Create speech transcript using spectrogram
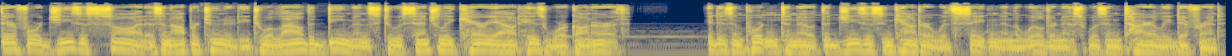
Therefore, Jesus saw it as an opportunity to allow the demons to essentially carry out his work on earth. It is important to note that Jesus' encounter with Satan in the wilderness was entirely different.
